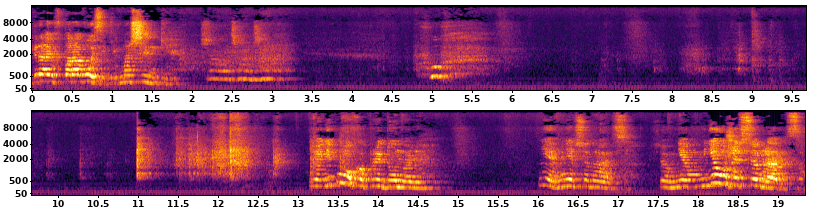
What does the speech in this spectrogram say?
Играю в паровозики, в машинки. Фух. Не, неплохо придумали. Не, мне все нравится. Все, мне, мне уже все нравится.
